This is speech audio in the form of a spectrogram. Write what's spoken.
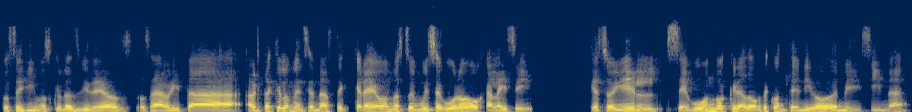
pues seguimos con los videos. O sea, ahorita, ahorita que lo mencionaste, creo, no estoy muy seguro, ojalá y sí, que soy el segundo creador de contenido de medicina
